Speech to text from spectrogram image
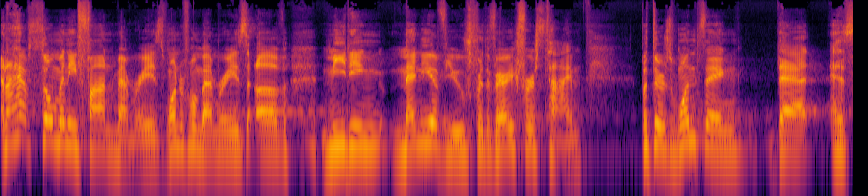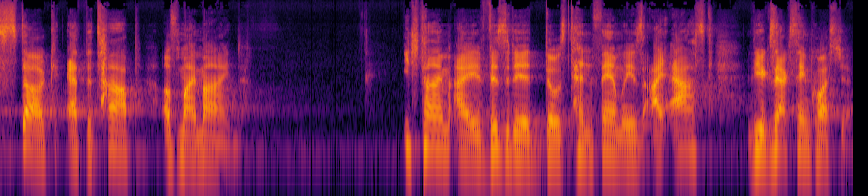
And I have so many fond memories, wonderful memories of meeting many of you for the very first time. But there's one thing that has stuck at the top of my mind. Each time I visited those 10 families, I asked the exact same question.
